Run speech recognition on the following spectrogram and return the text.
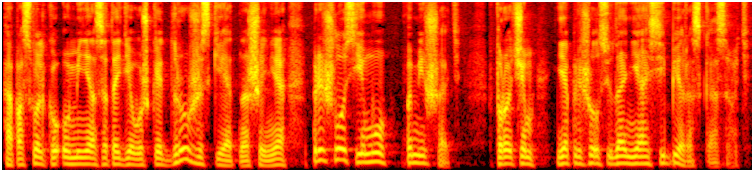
А поскольку у меня с этой девушкой дружеские отношения, пришлось ему помешать. Впрочем, я пришел сюда не о себе рассказывать.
